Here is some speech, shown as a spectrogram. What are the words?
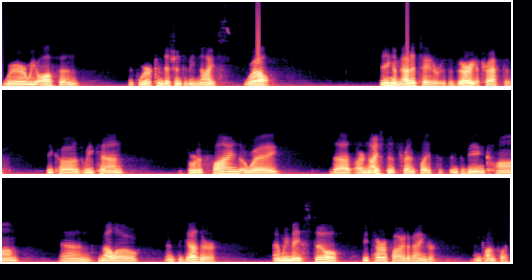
where we often, if we're conditioned to be nice, well, being a meditator is very attractive because we can sort of find a way that our niceness translates into being calm and mellow and together, and we may still be terrified of anger and conflict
